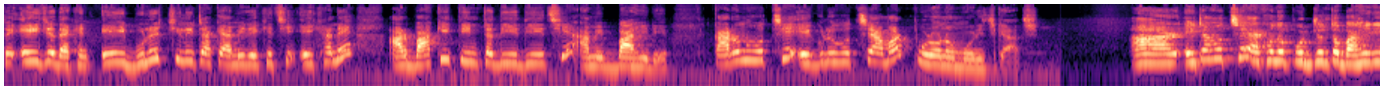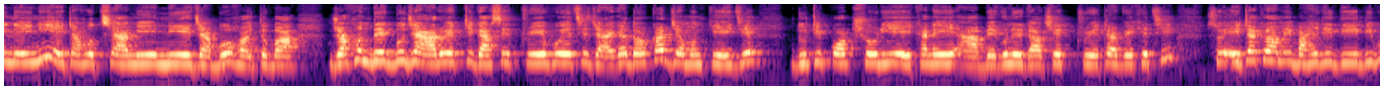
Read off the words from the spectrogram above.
তো এই যে দেখেন, এই বুলেট চিলিটাকে আমি রেখেছি এইখানে, আর বাকি তিনটা দিয়ে দিয়ে দিয়েছি আমি বাহিরে। কারণ হচ্ছে এগুলো হচ্ছে আমার পুরনো মরিচ গাছ। আর এটা হচ্ছে এখনও পর্যন্ত বাহিরে নেইনি, এটা হচ্ছে আমি নিয়ে যাব। হয়তো বা যখন দেখব যে আরও একটি গাছের ট্রে হয়েছে, জায়গা দরকার, যেমন কি এই যে দুটি পট সরিয়ে এখানে বেগুনের গাছের ট্রেটা রেখেছি, সো এটাকেও আমি বাহিরে দিয়ে দিব।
